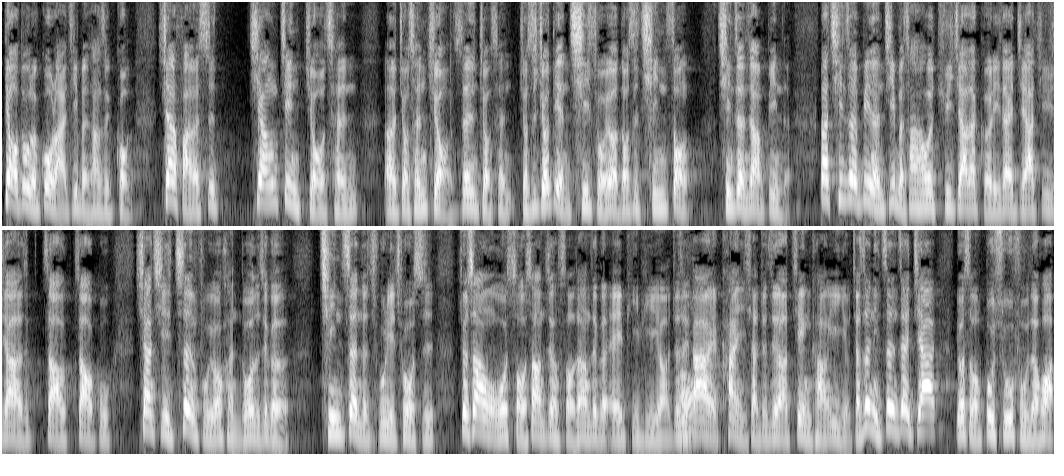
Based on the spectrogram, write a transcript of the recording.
调度的过来，基本上是够的。现在反而是将近九成呃九成九甚至九成九十九点七左右都是轻重轻症这样病人。那轻症病人基本上他会居家在隔离，在家居家的照照顾。像其实政府有很多的这个轻症的处理措施，就像我手上这手上这个 APP 哦，就是大家也看一下，就是要健康益友。假设你真的在家有什么不舒服的话，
